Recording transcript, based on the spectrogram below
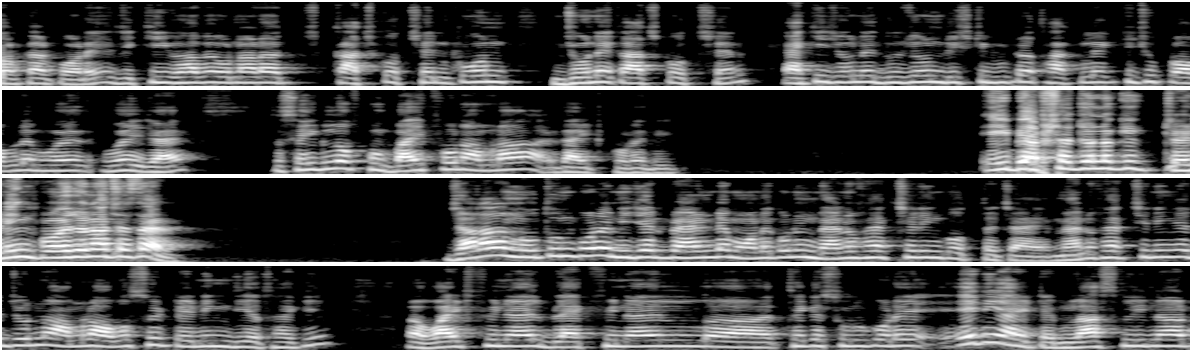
দরকার পড়ে, যে কীভাবে ওনারা কাজ করছেন, কোন জোনে কাজ করছেন। একই জোনে দুজন ডিস্ট্রিবিউটার থাকলে কিছু প্রবলেম হয়ে হয়ে যায়। তো সেইগুলো বাই ফোন আমরা গাইড করে দিই। এই ব্যবসার জন্য কি ট্রেনিং প্রয়োজন আছে স্যার যারা নতুন করে নিজের ব্র্যান্ডে মনে করুন ম্যানুফ্যাকচারিং করতে চায় ম্যানুফ্যাকচারিং এর জন্য আমরা অবশ্যই ট্রেনিং দিয়ে থাকি। হোয়াইট ফিনাইল ব্ল্যাক ফিনাইল থেকে শুরু করে any item glass cleaner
